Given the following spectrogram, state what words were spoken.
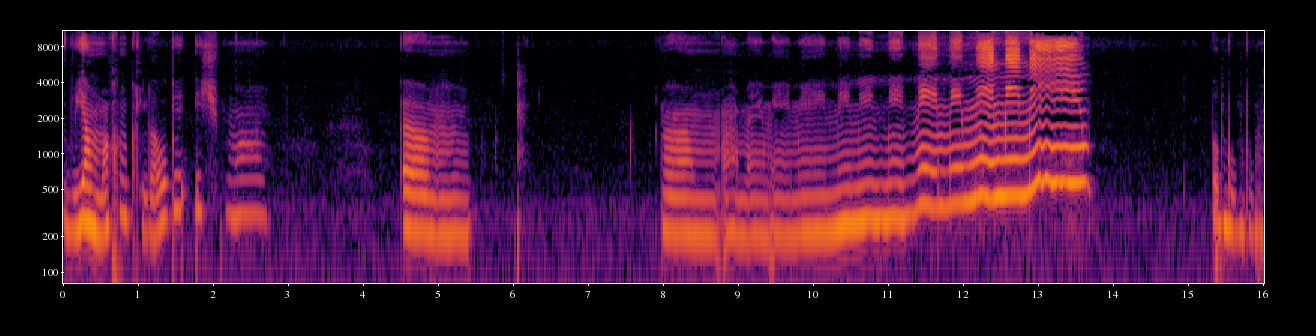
Wir machen, glaube ich mal. Ähm. Ähm, ähm, ähm, ähm, ähm, ähm, ähm, ähm, ähm, ähm, ähm, ähm. Bum, bum, bum.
